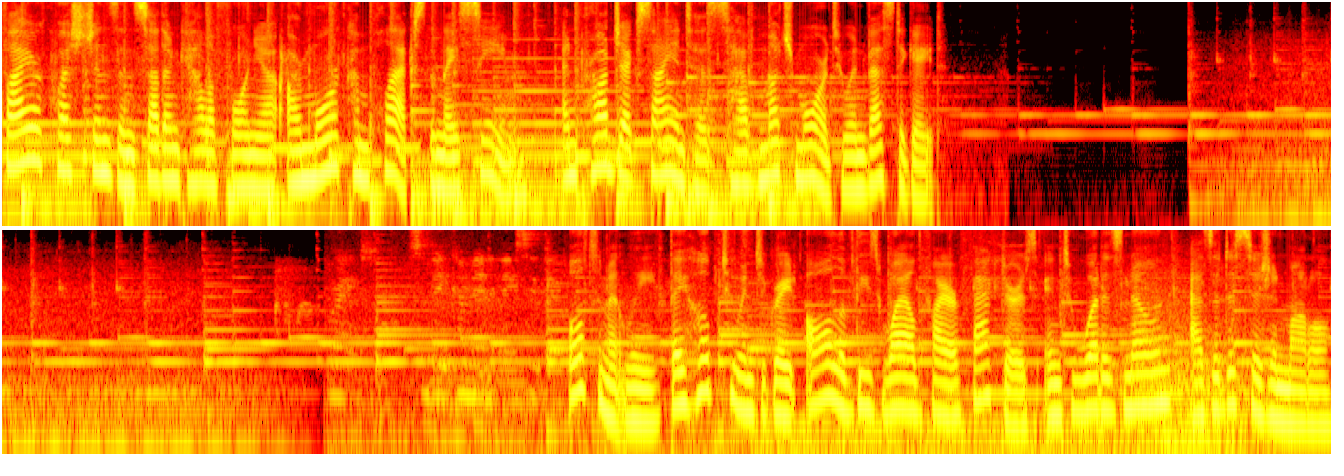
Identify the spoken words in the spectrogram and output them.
Fire questions in Southern California are more complex than they seem, and project scientists have much more to investigate. Ultimately, they hope to integrate all of these wildfire factors into what is known as a decision model.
